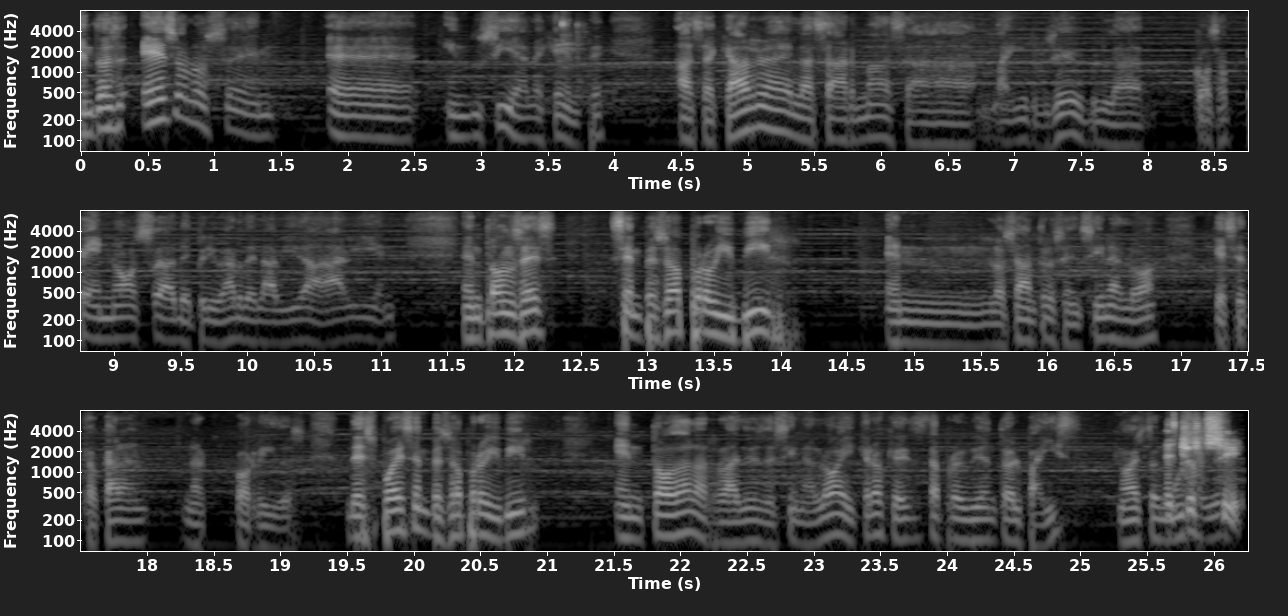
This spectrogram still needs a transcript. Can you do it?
Entonces eso los eh, eh, inducía a la gente a sacar eh, las armas, a, a, inclusive la cosa penosa de privar de la vida a alguien. Entonces se empezó a prohibir en los antros en Sinaloa que se tocaran corridos. Después empezó a prohibir en todas las radios de Sinaloa y creo que está prohibido en todo el país. No estoy de hecho, sí.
